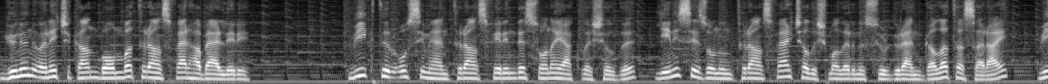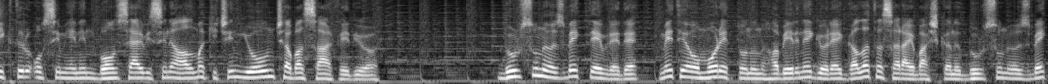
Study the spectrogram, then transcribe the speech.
Günün öne çıkan bomba transfer haberleri. Victor Osimhen transferinde sona yaklaşıldı. Yeni sezonun transfer çalışmalarını sürdüren Galatasaray, Victor Osimhen'in bonservisini almak için yoğun çaba sarf ediyor. Dursun Özbek devrede, Meteo Moretto'nun haberine göre Galatasaray Başkanı Dursun Özbek,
